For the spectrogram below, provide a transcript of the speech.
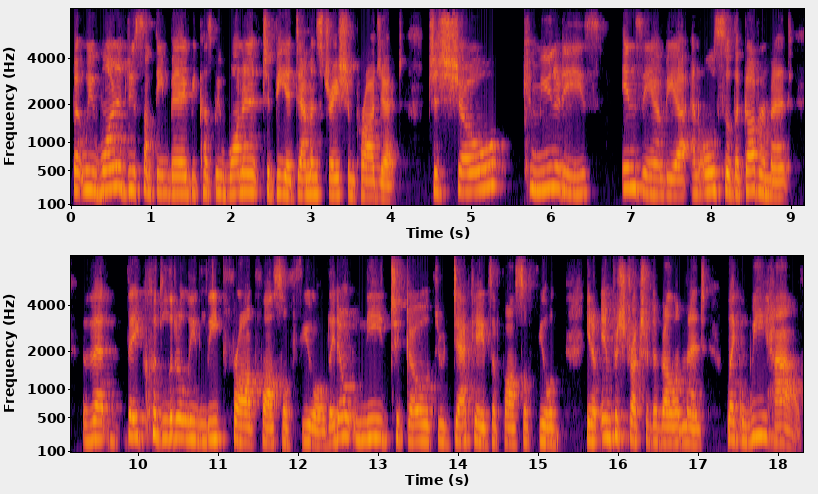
but we wanted to do something big because we wanted it to be a demonstration project to show communities in Zambia and also the government that they could literally leapfrog fossil fuel. They don't need to go through decades of fossil fuel, you know, infrastructure development like we have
